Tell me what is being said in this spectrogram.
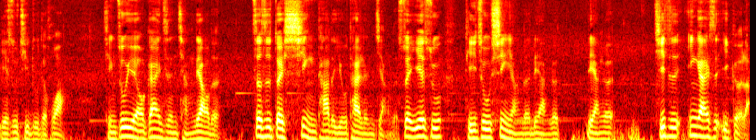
耶稣基督的话。请注意，我刚才一直很强调的。”这是对信他的犹太人讲的，所以耶稣提出信仰的两个两个，其实应该是一个啦。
